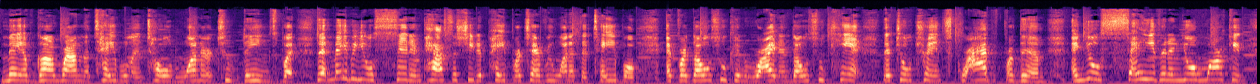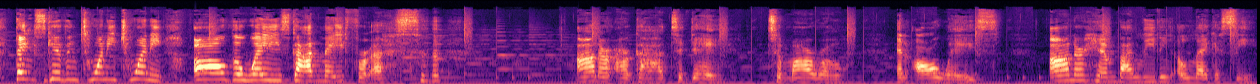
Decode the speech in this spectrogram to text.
may have gone around the table and told one or two things, but that maybe you'll sit and pass a sheet of paper to everyone at the table. And for those who can write and those who can't, that you'll transcribe for them and you'll save it and you'll mark it Thanksgiving 2020, all the ways God made for us. Honor our God today, tomorrow, and always. Honor Him by leaving a legacy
